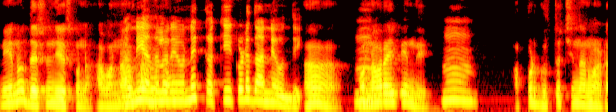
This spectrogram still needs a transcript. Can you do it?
నేను దర్శనం చేసుకున్నా ఆ వన్ అన్నీ అందులోనే అవర్ ఉన్నాయి కక్కీ కూడా దాన్నే ఉంది. వన్. అవర్ అయిపోయింది. అప్పుడు గుర్తొచ్చింది అనమాట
